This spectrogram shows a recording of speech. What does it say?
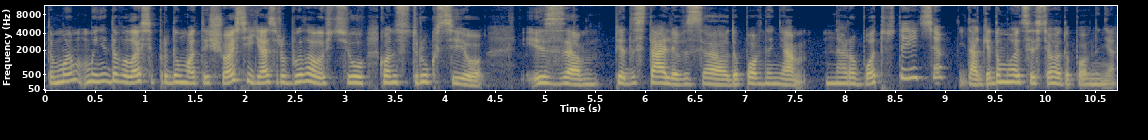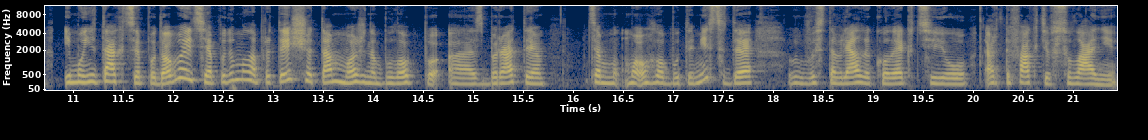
Тому мені довелося придумати щось, і я зробила ось цю конструкцію із ем, п'єдесталів з е, доповнення на роботу, здається. Так, я думаю, це з цього доповнення. І мені так це подобається. Я подумала про те, що там можна було б е, збирати. Це могло бути місце, де ви виставляли колекцію артефактів Сулані.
